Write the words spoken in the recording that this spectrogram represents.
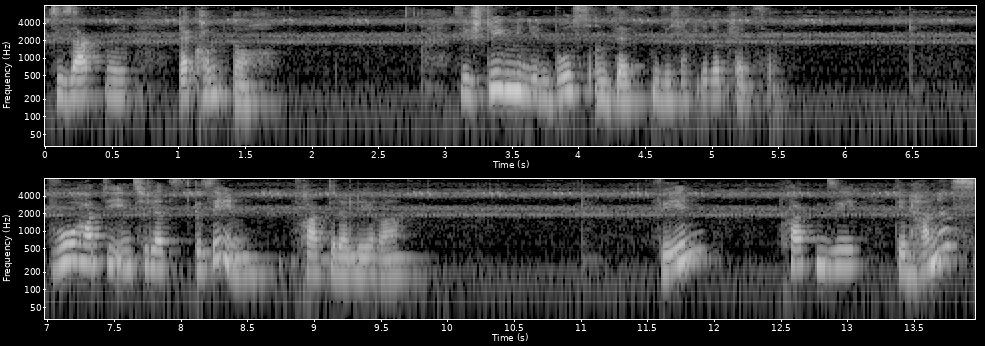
Sie sagten, der kommt noch. Sie stiegen in den Bus und setzten sich auf ihre Plätze. Wo habt ihr ihn zuletzt gesehen? fragte der Lehrer. Wen? fragten sie. Den Hannes?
